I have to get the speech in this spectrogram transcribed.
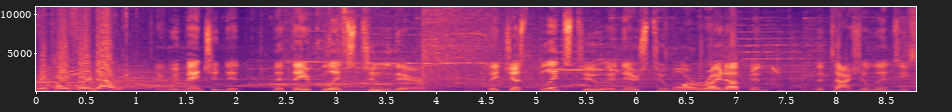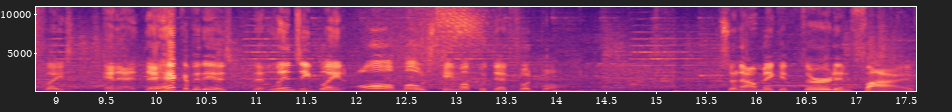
Replay third down. And we mentioned it that they blitzed two there. They just blitzed two, and there's two more right up in Natasha Lindsay's face. And uh, the heck of it is that Lindsey Blaine almost came up with that football. So now make it third and five.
